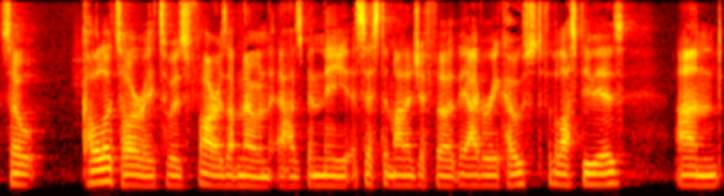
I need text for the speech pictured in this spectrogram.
So Kolo Touré, to as far as I've known, has been the assistant manager for the Ivory Coast for the last few years, and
